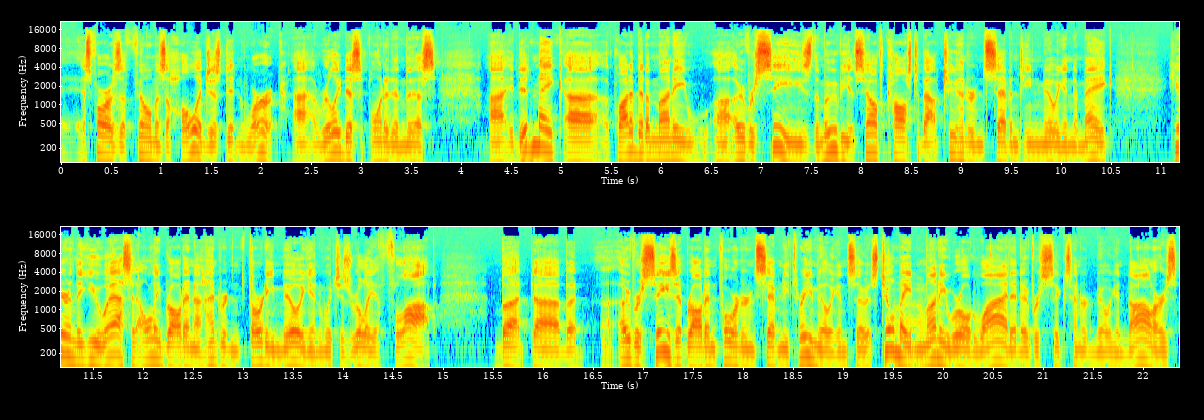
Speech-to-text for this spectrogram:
as far as the film as a whole, it just didn't work. Uh, really disappointed in this. Uh, it did make uh, quite a bit of money uh, overseas. The movie itself cost about 217 million to make. Here in the U.S., it only brought in 130 million, which is really a flop. But uh, but uh, overseas, it brought in 473 million. So it still wow. made money worldwide at over 600 million dollars.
